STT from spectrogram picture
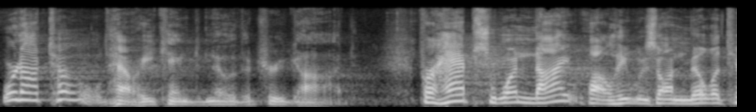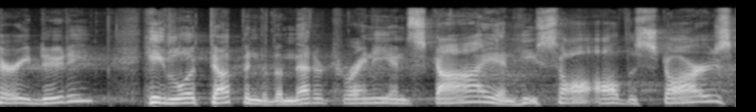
We're not told how he came to know the true God. Perhaps one night while he was on military duty, he looked up into the Mediterranean sky and he saw all the stars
